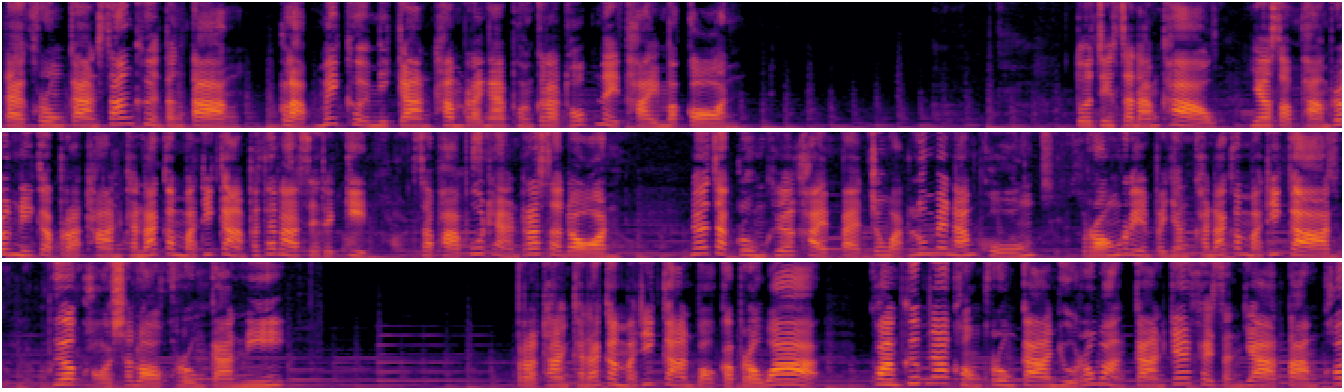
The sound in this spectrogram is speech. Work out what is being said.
แต่โครงการสร้างเขื่อนต่างๆ กลับไม่เคยมีการทำรายงานผลกระทบในไทยมาก่อน ตัวจริงสนามข่าวยังสอบถามเรื่องนี้กับประธานคณะกรรมาการพัฒนาเศรษฐกิจ สภาผู้แทนราษฎร เนื่องจากกลุ่มเครือข่าย 8 จังหวัดลุ่มแม่น้ำโขงร้องเรียนไปยังคณะกรรมาธิการ เพื่อขอชะลอโครงการนี้ ประธานคณะกรรมาธิการบอกกับเราว่า ความคืบหน้าของโครงการอยู่ระหว่างการแก้ไขสัญญาตามข้อ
